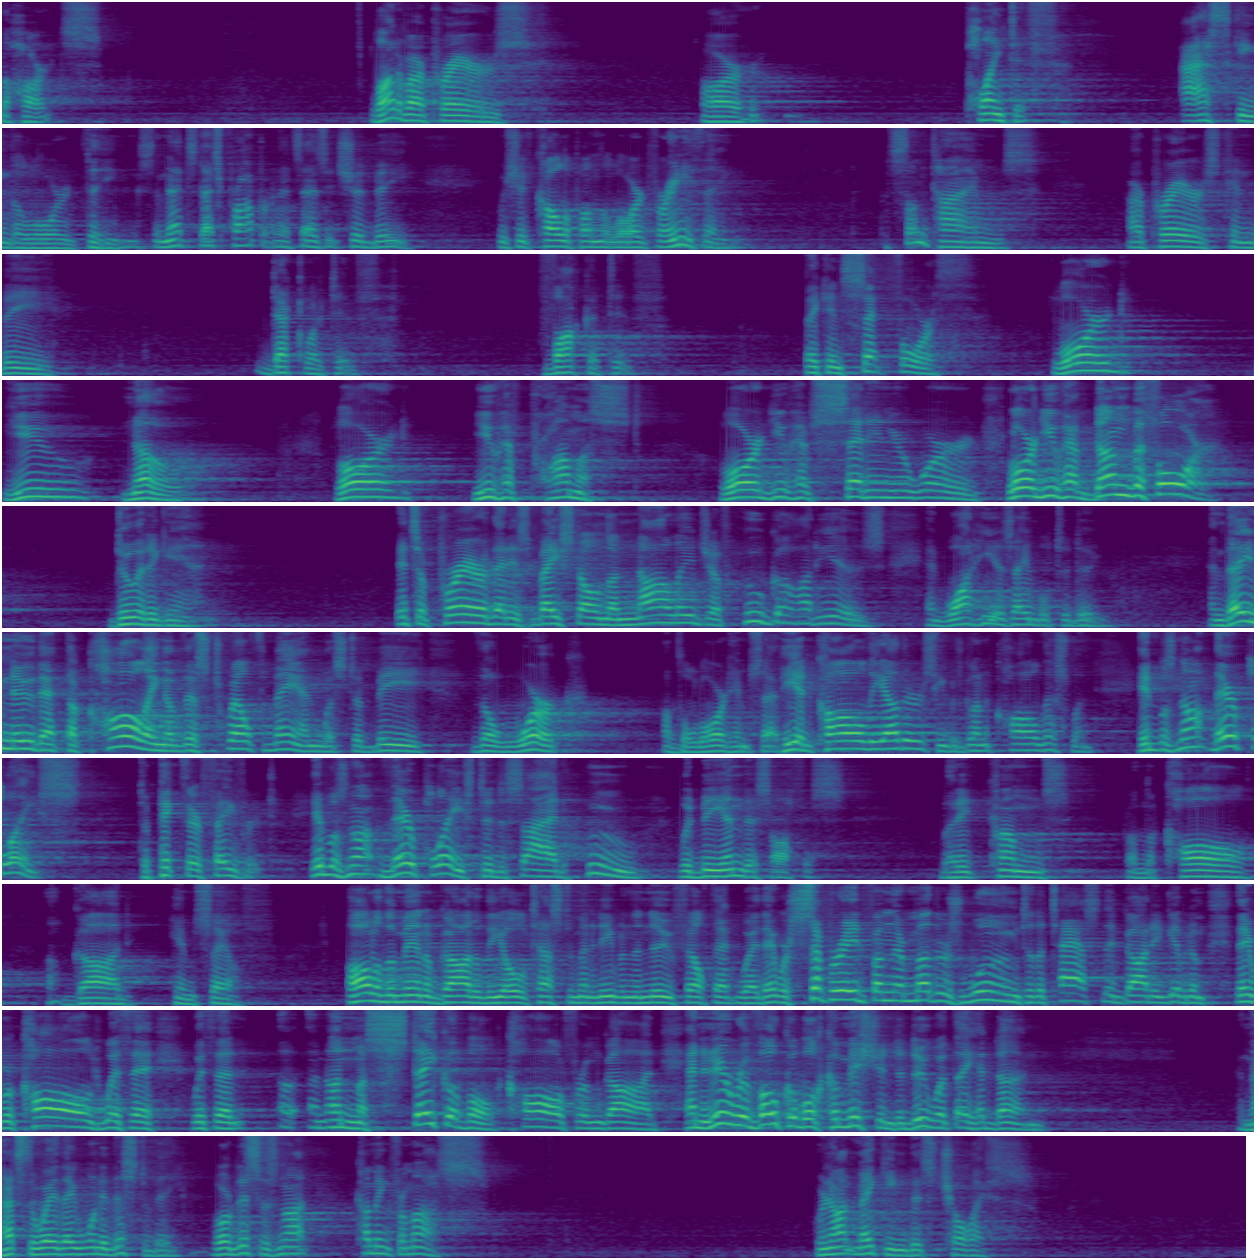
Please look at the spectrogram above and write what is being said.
the hearts. A lot of our prayers are plaintiff, asking the Lord things. And that's, that's proper, that's as it should be. We should call upon the Lord for anything. But sometimes our prayers can be declarative, vocative. They can set forth, Lord, you know. Lord, you have promised. Lord, you have said in your word. Lord, you have done before. Do it again. It's a prayer that is based on the knowledge of who God is and what He is able to do. And they knew that the calling of this 12th man was to be the work of the Lord Himself. He had called the others, He was going to call this one. It was not their place to pick their favorite, it was not their place to decide who would be in this office but it comes from the call of God Himself. All of the men of God of the Old Testament and even the New felt that way. They were separated from their mother's womb to the task that God had given them. They were called with, a, with an, a, an unmistakable call from God and an irrevocable commission to do what they had done. And that's the way they wanted this to be. Lord, this is not coming from us. We're not making this choice.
